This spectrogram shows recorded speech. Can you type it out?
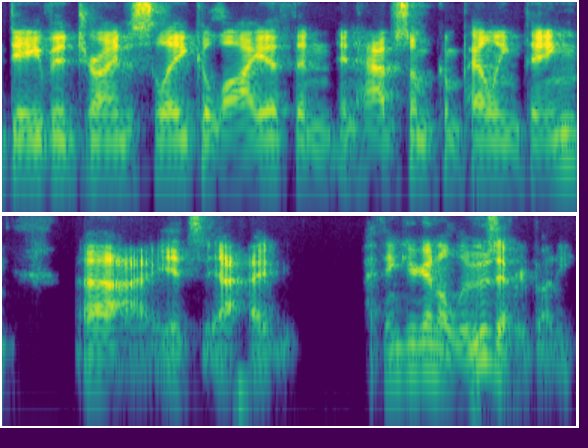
David trying to slay Goliath and and have some compelling thing, uh, it's I I think you're going to lose everybody,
